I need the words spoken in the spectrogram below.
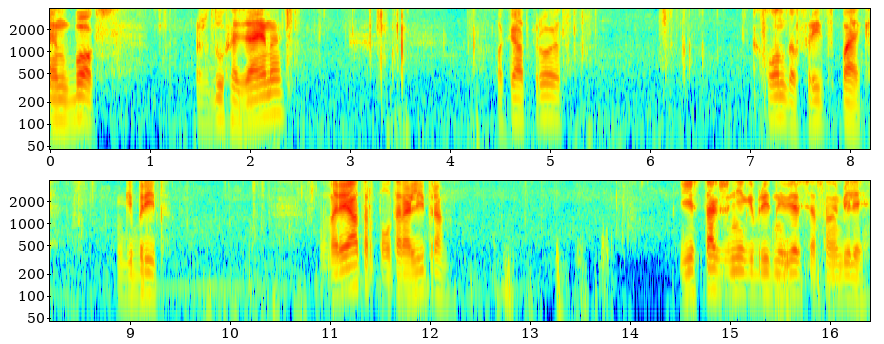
N-Box. Жду хозяина. Пока откроют. Honda Fritz Pike. Гибрид. Вариатор полтора литра. Есть также не гибридные версии автомобилей.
